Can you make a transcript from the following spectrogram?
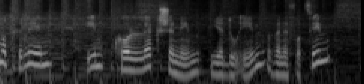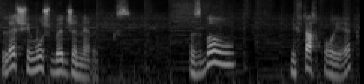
מתחילים עם קולקשנים ידועים ונפוצים לשימוש בג'נריקס. אז בואו נפתח פרויקט,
